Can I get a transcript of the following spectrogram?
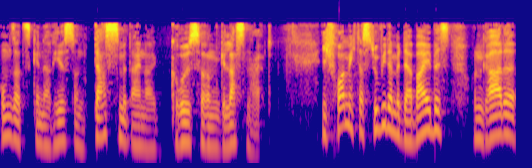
Umsatz generierst und das mit einer größeren Gelassenheit. Ich freue mich, dass du wieder mit dabei bist und gerade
